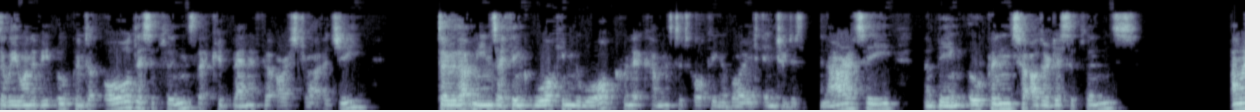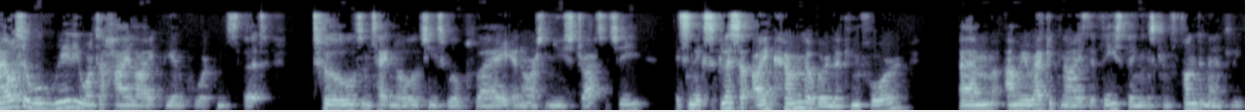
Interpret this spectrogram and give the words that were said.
so we want to be open to all disciplines that could benefit our strategy so that means, I think, walking the walk when it comes to talking about interdisciplinarity and being open to other disciplines. And I also really want to highlight the importance that tools and technologies will play in our new strategy. It's an explicit outcome that we're looking for. Um, and we recognize that these things can fundamentally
